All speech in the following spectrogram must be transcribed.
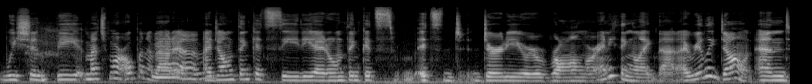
we should be much more open about Yeah. it. I don't think it's seedy. I don't think it's it's d- dirty or wrong or anything like that. I really don't. And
